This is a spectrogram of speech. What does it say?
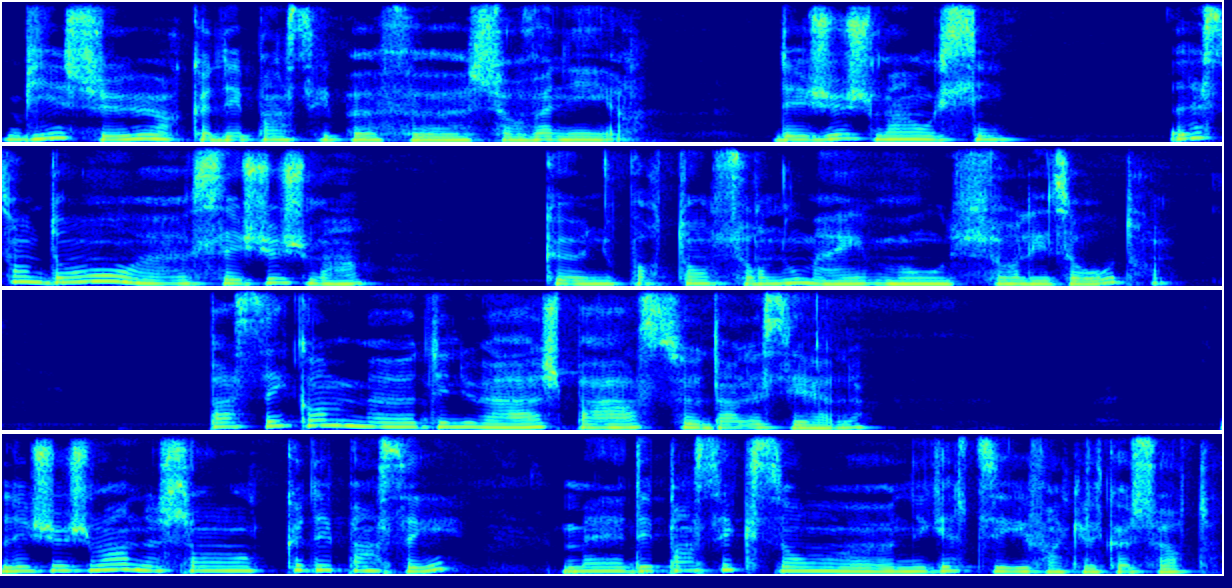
Bien sûr que des pensées peuvent euh, survenir, des jugements aussi. Laissons donc ces jugements que nous portons sur nous-mêmes ou sur les autres passer comme des nuages passent dans le ciel. Les jugements ne sont que des pensées, mais des pensées qui sont euh, négatives en quelque sorte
